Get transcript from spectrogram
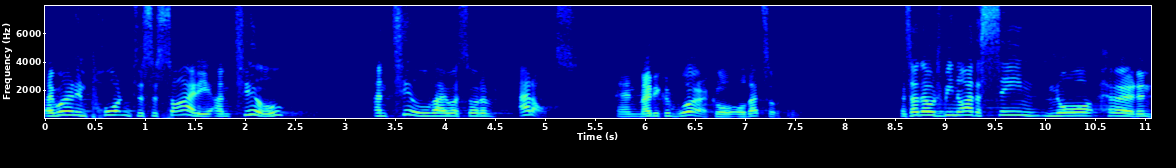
They weren't important to society until, until they were sort of adults and maybe could work or, or that sort of thing. And so they were to be neither seen nor heard. And,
